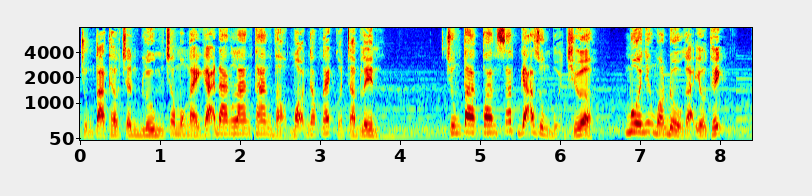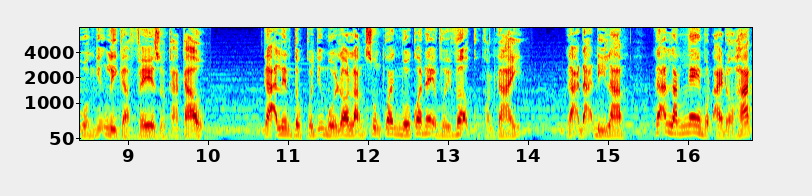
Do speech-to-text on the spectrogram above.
Chúng ta theo chân Bloom trong một ngày gã đang lang thang vào mọi ngóc ngách của Dublin. Chúng ta quan sát gã dùng buổi trưa, mua những món đồ gã yêu thích, uống những ly cà phê rồi cà cao. Gã liên tục có những mối lo lắng xung quanh mối quan hệ với vợ của con gái. Gã đã đi làm, gã lắng nghe một ai đó hát.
